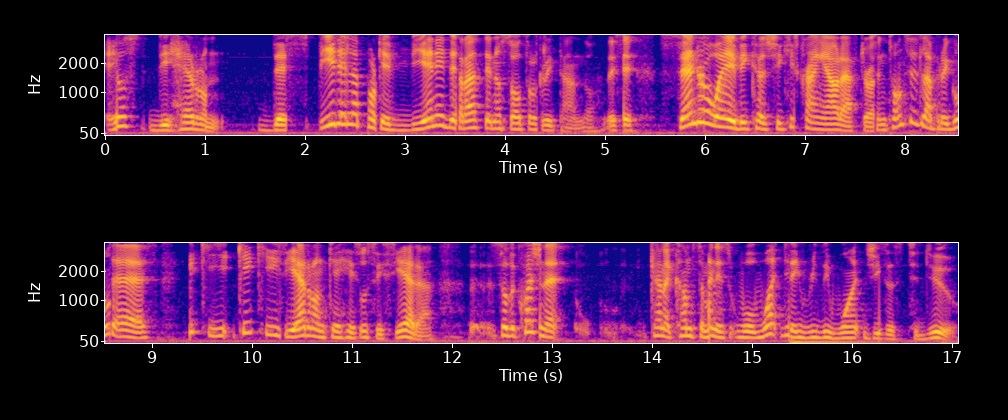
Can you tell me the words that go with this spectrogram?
Ellos dijeron, despídela porque viene detrás de nosotros gritando. They say, send her away because she keeps crying out after us. Entonces la pregunta es, ¿qué, qué quisieron que Jesús hiciera? So the question that kind of comes to mind is, well, what do they really want Jesus to do?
